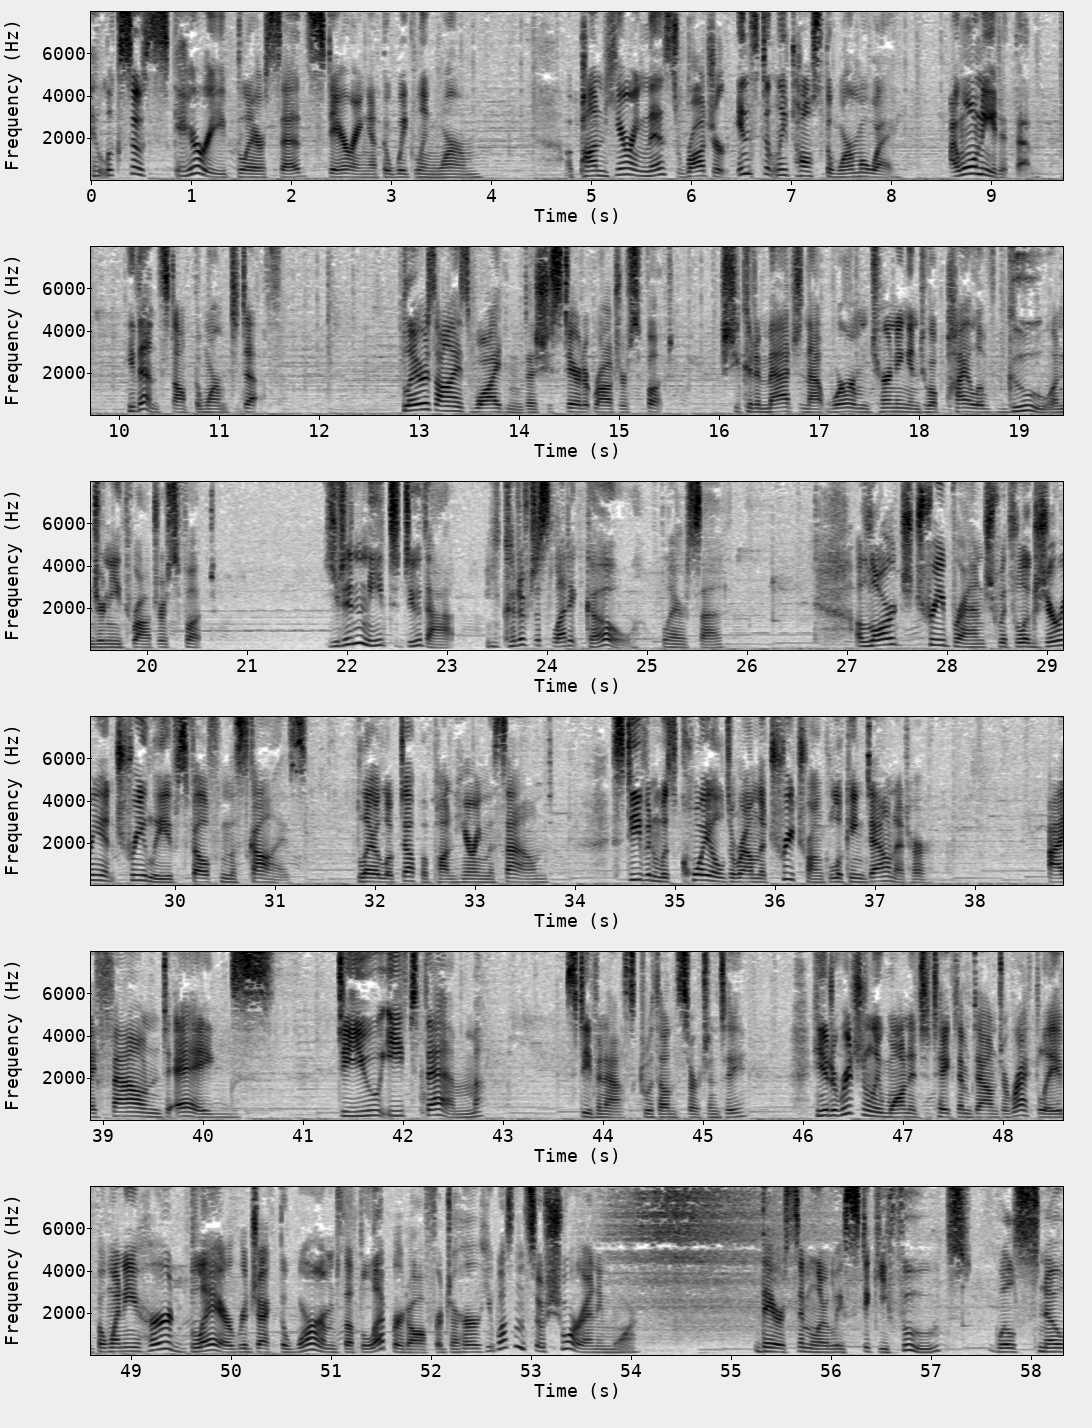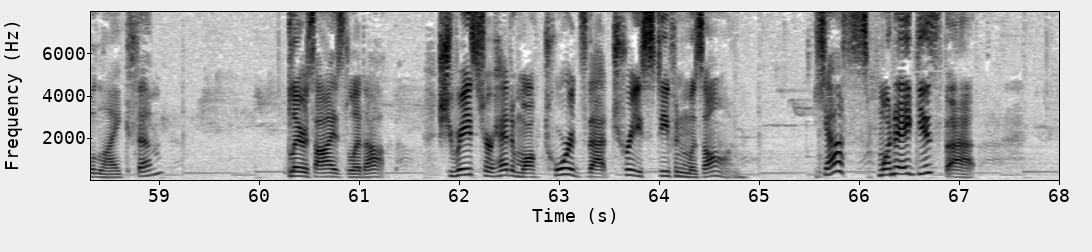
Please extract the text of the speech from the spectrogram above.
It looks so scary, Blair said, staring at the wiggling worm. Upon hearing this, Roger instantly tossed the worm away. I won't eat it then. He then stomped the worm to death. Blair's eyes widened as she stared at Roger's foot. She could imagine that worm turning into a pile of goo underneath Roger's foot. You didn't need to do that. You could have just let it go, Blair said. A large tree branch with luxuriant tree leaves fell from the skies. Blair looked up upon hearing the sound. Stephen was coiled around the tree trunk looking down at her. I found eggs, do you eat them? Stephen asked with uncertainty. He had originally wanted to take them down directly, but when he heard Blair reject the worms that the leopard offered to her, he wasn't so sure anymore. They are similarly sticky foods. Will Snow like them? Blair's eyes lit up. She raised her head and walked towards that tree Stephen was on. Yes, what egg is that?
